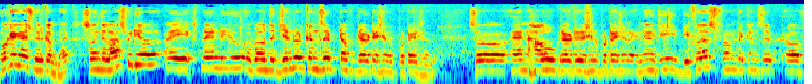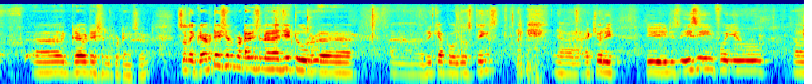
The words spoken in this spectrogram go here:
Okay guys, welcome back. So in the last video, I explained to you about the general concept of gravitational potential. So and how gravitational potential energy differs from the concept of uh, gravitational potential. So the gravitational potential energy to uh, uh, recap all those things. uh, actually, it is easy for you uh,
